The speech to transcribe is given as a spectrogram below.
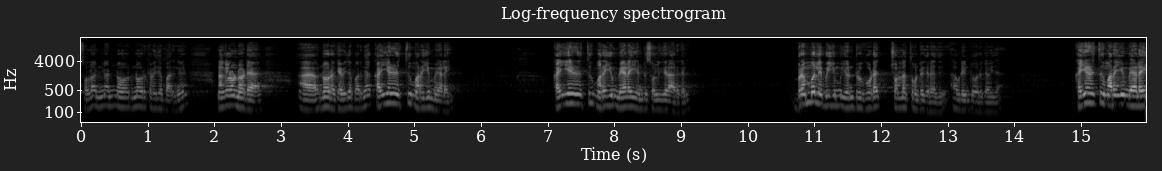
சொல்ல இன்னும் இன்னொரு இன்னொரு கவிதை பாருங்கள் நகுலனோட இன்னொரு கவிதை பாருங்கள் கையெழுத்து மறையும் வேலை. கையெழுத்து மறையும் வேலை என்று சொல்கிறார்கள். பிரம்மலிபியும் என்று கூட சொல்ல தோன்றுகிறது அப்படின்ட்டு ஒரு கவிதை. கையெழுத்து மறையும் வேலை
